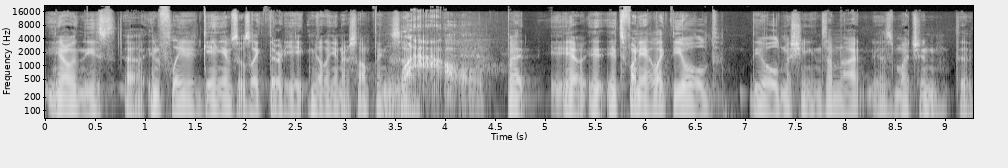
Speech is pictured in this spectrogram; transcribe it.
you know in these uh, inflated games, it was like 38 million or something. So, Wow. But you know, it, it's funny. I like the old the old machines. I'm not as much in the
